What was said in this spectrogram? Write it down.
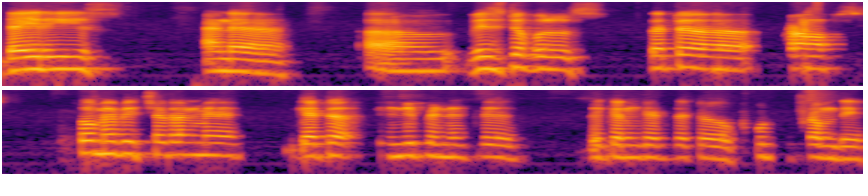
dairies, and uh, uh, vegetables, that uh, crops. So maybe children may get uh, independently. They can get that uh, food from the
